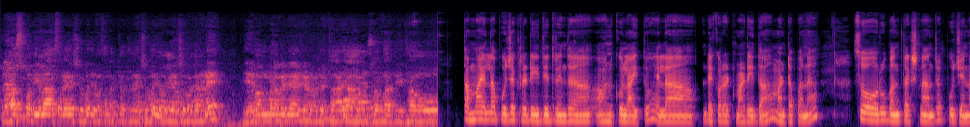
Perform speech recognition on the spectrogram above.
बृहस्पतिवासरे शुभदिवसनक्षत्रे शुभयोगे शुभकरणे एवं गुणविजय जडप्रतिष्ठायां शुभतिथौ ತಮ್ಮ ಎಲ್ಲ ಪೂಜೆಗೆ ರೆಡಿ ಇದ್ದಿದ್ದರಿಂದ ಅನುಕೂಲ ಆಯಿತು ಎಲ್ಲ ಡೆಕೋರೇಟ್ ಮಾಡಿದ್ದ ಮಂಟಪನ ಸೊ ಅವರು ಬಂದ ತಕ್ಷಣ ಅಂದರೆ ಪೂಜೆನ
